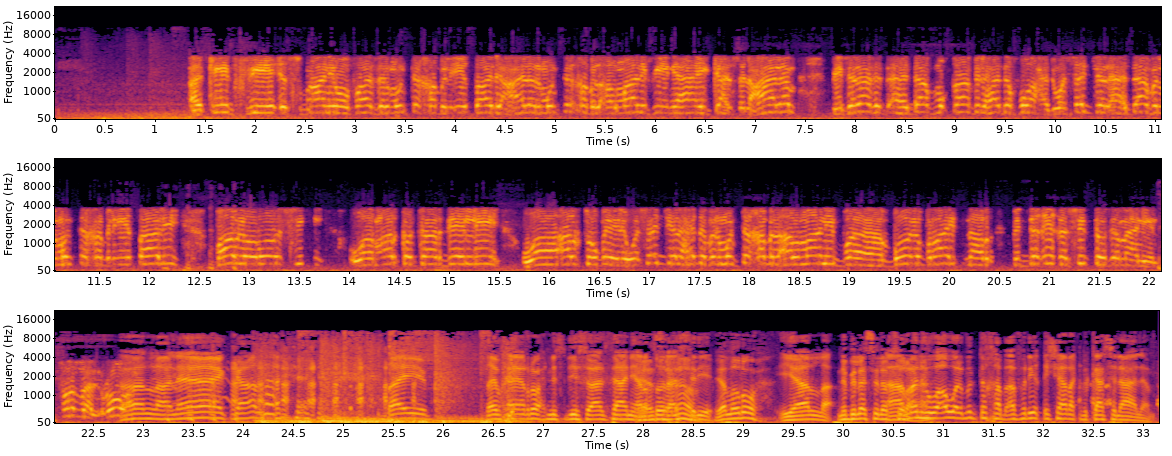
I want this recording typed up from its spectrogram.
أكيد في إسبانيا وفاز المنتخب الإيطالي على المنتخب الألماني في نهائي كأس العالم بثلاثة أهداف مقابل هدف واحد وسجل أهداف المنتخب الإيطالي باولو روسي وماركو تارديلي وألتوبيلي. وسجل هدف المنتخب الألماني بول برايتنر بالدقيقه 86 تفضل روح. الله عليك الله عليك. طيب طيب خلينا نروح نسدي سؤال ثاني على طول على. السريع. يلا روح. يلا. نبي الأسئلة آه بسرعة. من هو أول منتخب أفريقي شارك بكأس العالم؟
